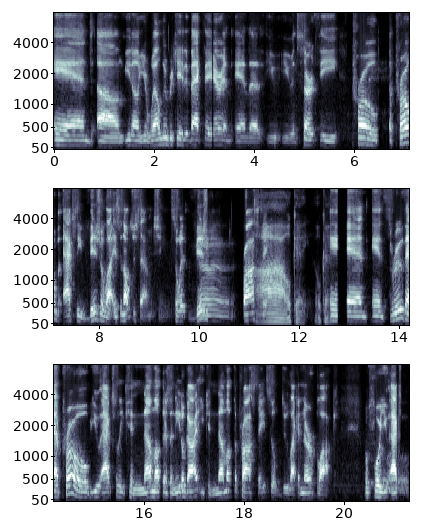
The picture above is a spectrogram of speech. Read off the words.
and um, you know you're well lubricated back there, and and the you you insert the probe. The probe actually visualize. It's an ultrasound machine, so it visualizes uh, prostate. Ah, okay, okay. And, and and through that probe, you actually can numb up. There's a needle guide. You can numb up the prostate, so do like a nerve block before you actually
